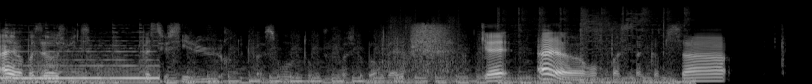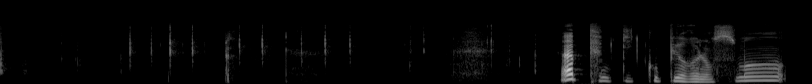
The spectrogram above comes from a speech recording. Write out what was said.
Allez, on va passer à la suite. Parce que c'est lur, de toute façon, le temps que je fasse le bordel. Ok, alors, on repasse ça comme ça. Hop, une petite coupure relancement.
